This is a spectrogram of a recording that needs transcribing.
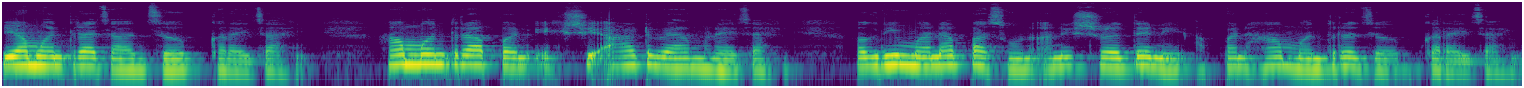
या मंत्राचा जप करायचा आहे. हा मंत्र आपण एकशे आठ वेळा म्हणायचा आहे. अगदी मनापासून आणि श्रद्धेने आपण हा मंत्र जप करायचा आहे.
